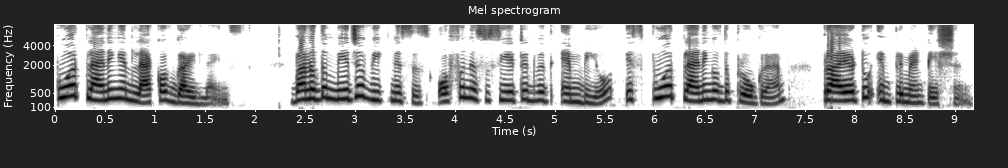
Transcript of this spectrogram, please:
poor planning and lack of guidelines. One of the major weaknesses often associated with MBO is poor planning of the program prior to implementation.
